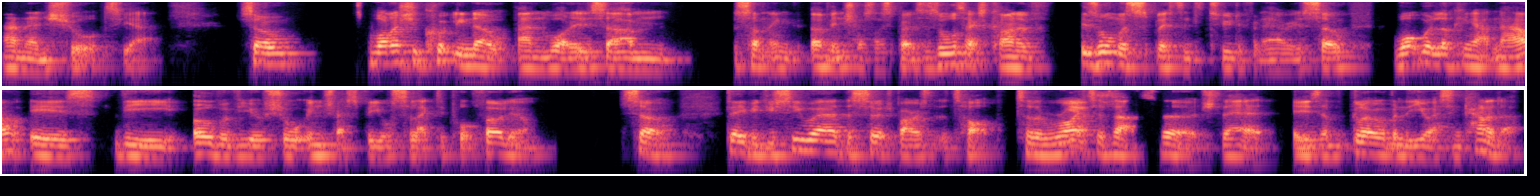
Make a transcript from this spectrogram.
and then shorts. Yeah. So what I should quickly note and what is um, something of interest, I suppose, is Ortex kind of is almost split into two different areas. So what we're looking at now is the overview of short interest for your selected portfolio. So, David, you see where the search bar is at the top. To the right yes. of that search, there is a globe in the US and Canada.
